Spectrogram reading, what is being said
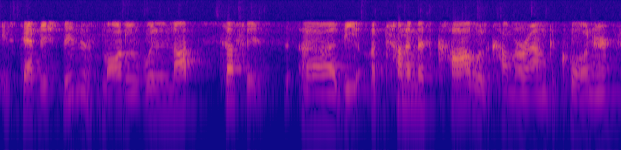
established business model will not suffice. Uh, the autonomous car will come around the corner,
